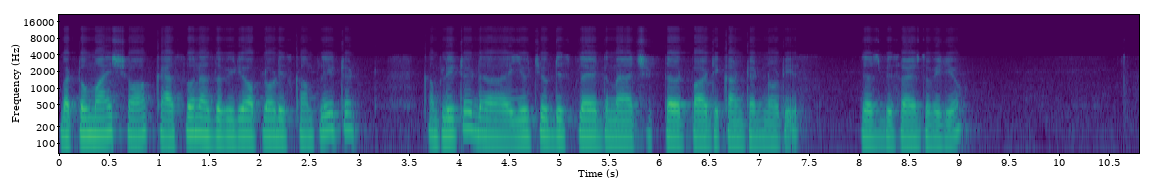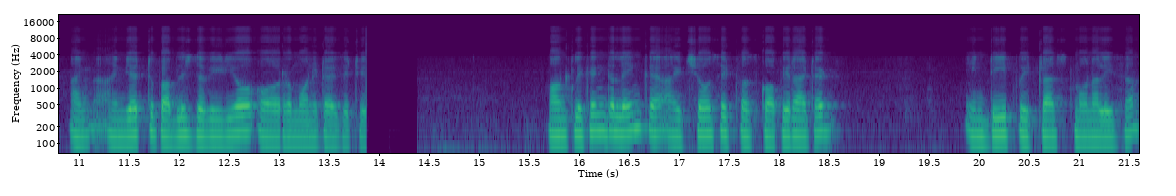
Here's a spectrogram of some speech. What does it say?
But to my shock, as soon as the video upload is completed, completed, uh, YouTube displayed the match third-party content notice just beside the video. I'm, I'm yet to publish the video or monetize it. On clicking the link, uh, it shows it was copyrighted in Deep We Trust Mona Lisa,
